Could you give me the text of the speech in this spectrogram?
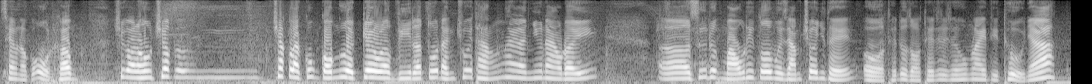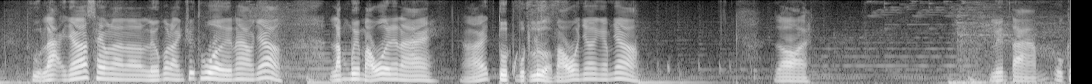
Xem nó có ổn không. Chứ còn hôm trước ừ, chắc là cũng có người kêu là vì là tôi đánh chuỗi thắng hay là như nào đấy uh, Giữ được máu thì tôi mới dám chơi như thế. Ờ thế được rồi thế thì hôm nay thì thử nhá. Thử lại nhá xem là, là nếu mà đánh chuỗi thua thế nào nhá. 50 máu rồi đây này. Đấy tụt một lửa máu rồi nhá anh em nhá. Rồi. Lên 8 ok.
